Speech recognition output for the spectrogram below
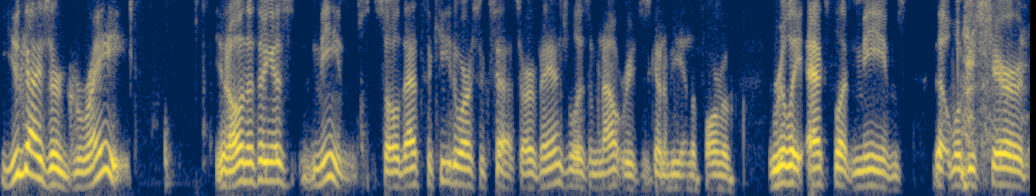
you guys are great. You know, and the thing is memes. So that's the key to our success. Our evangelism and outreach is going to be in the form of really excellent memes that will be shared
